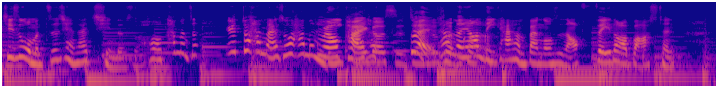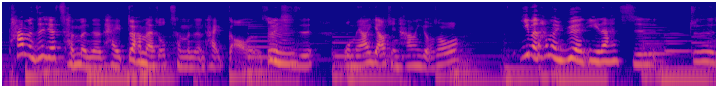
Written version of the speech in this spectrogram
其实我们之前在请的时候，他们真因为对他们来说，他们要排一个时间，对他们要离。开他们办公室，然后飞到 Boston，他们这些成本真的太，对他们来说成本真的太高了。所以其实我们要邀请他们，有时候，even 他们愿意，但其实就是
